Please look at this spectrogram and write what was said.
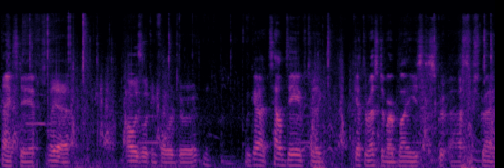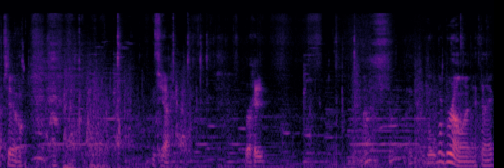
thanks, Dave. yeah, always looking forward to it. We gotta tell Dave to get the rest of our buddies to uh, subscribe too. Yeah, right. Well, we're growing, I think.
